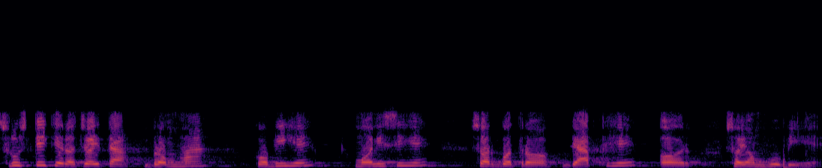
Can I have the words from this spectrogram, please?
सृष्टि के रचयिता ब्रह्मा, कवि है, मनीषी है, सर्वत्र व्याप्त है और स्वयंभू भी है।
